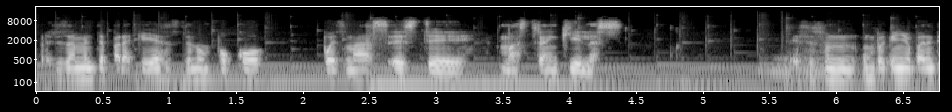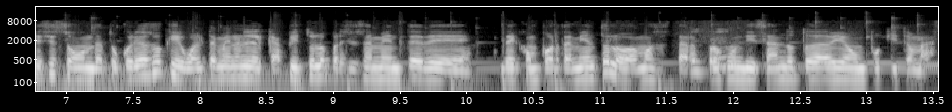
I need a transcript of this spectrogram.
precisamente para que ellas estén un poco pues más, este, más tranquilas. Ese es un, pequeño paréntesis o un dato curioso que igual también en el capítulo precisamente de, comportamiento lo vamos a estar profundizando todavía un poquito más.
